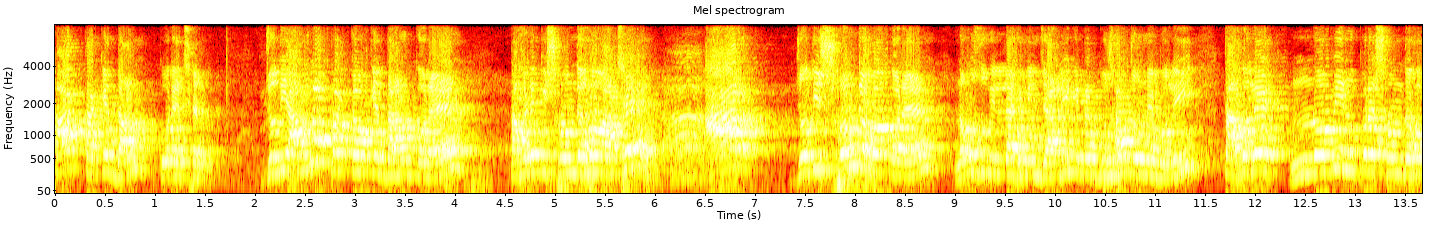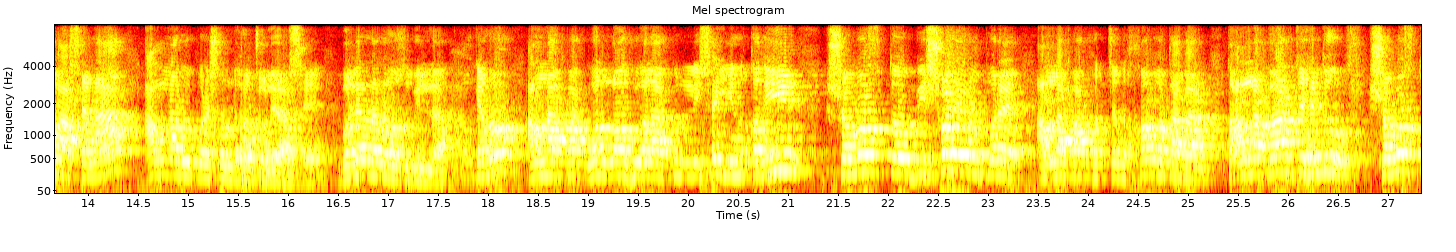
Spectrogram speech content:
পাক তাকে দান করেছেন যদি আল্লাহ পাক কাউকে দান করেন তাহলে কি সন্দেহ আছে? আর যদি সন্দেহ করেন নওজুবিল্লাহ মিন জালিক এটা বোঝার জন্য বলি তাহলে নবীর উপরে সন্দেহ আসে না আল্লাহর উপরে সন্দেহ চলে আসে। বলেন না নওজুবিল্লাহ কেন? আল্লাহ পাক ওয়াল্লাহু আলা কুল্লি শাইইন কাদির। সমস্ত বিষয়ের উপরে আল্লাহ পাক হচ্ছেন ক্ষমতাবান। তো আল্লাহ পাক যেহেতু সমস্ত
